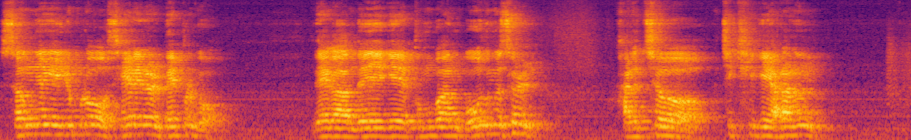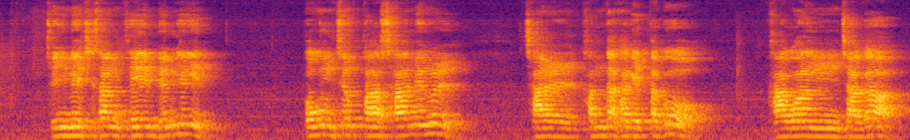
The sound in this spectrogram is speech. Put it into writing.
성령의 이름으로 세례를 베풀고 내가 너에게 분부한 모든 것을 가르쳐 지키게 하라는 주님의 지상 대명령인 복음 전파 사명을 잘 감당하겠다고 각오하는 자가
